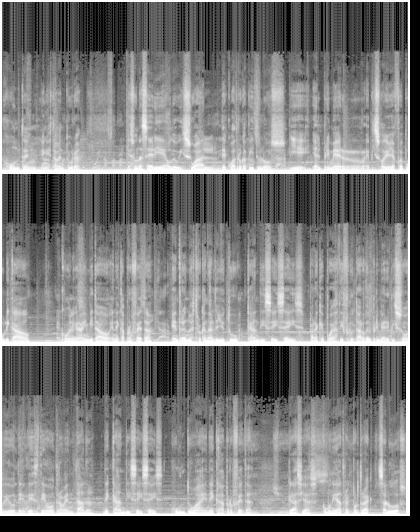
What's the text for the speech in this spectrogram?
junten en esta aventura. Es una serie audiovisual de cuatro capítulos y el primer episodio ya fue publicado con el gran invitado NK Profeta. Entra en nuestro canal de YouTube Candy66 para que puedas disfrutar del primer episodio de Desde otra ventana de Candy66 junto a NK Profeta. Gracias, comunidad Track por Track. Saludos.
